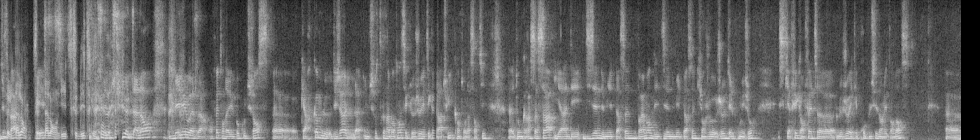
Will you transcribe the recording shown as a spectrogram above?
c'est le talent, c'est le talent. c'est le talent mêlé au hasard. En fait, on a eu beaucoup de chance car comme le déjà une chose très importante, c'est que le jeu était gratuit quand on l'a sorti. donc grâce à ça, il y a des dizaines de milliers de personnes, vraiment des dizaines de milliers de personnes qui ont joué au jeu dès le premier jour. Ce qui a fait qu'en fait le jeu a été propulsé dans les tendances. Euh,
